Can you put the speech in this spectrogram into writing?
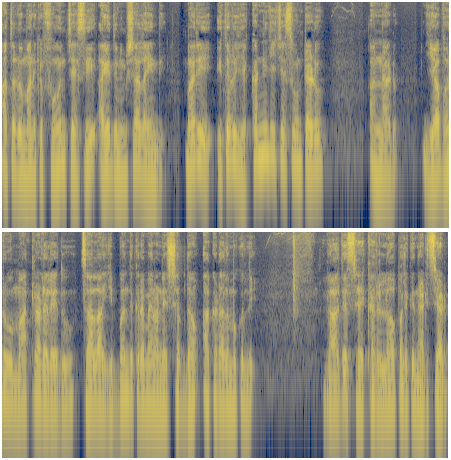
అతడు మనకి ఫోన్ చేసి ఐదు నిమిషాలైంది మరి ఇతడు ఎక్కడి నుంచి చేసి ఉంటాడు? అన్నాడు. ఎవరూ మాట్లాడలేదు. చాలా ఇబ్బందికరమైన నిశ్శబ్దం అక్కడ అలముకుంది. రాజశేఖర్ లోపలికి నడిచాడు.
